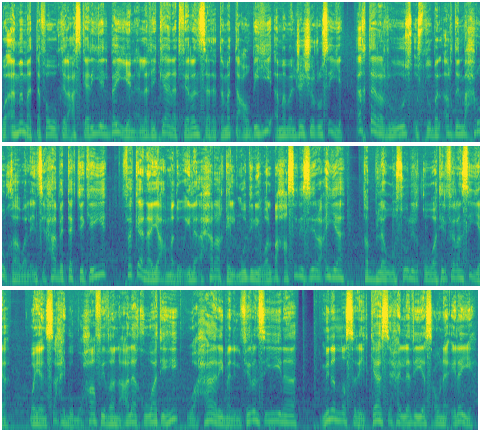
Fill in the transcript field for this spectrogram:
وأمام التفوق العسكري البين الذي كانت فرنسا تتمتع به أمام الجيش الروسي اختار الروس أسلوب الأرض المحروقة والانسحاب التكتيكي فكان يعمد إلى إحراق المدن والمحاصيل الزراعية قبل وصول القوات الفرنسية وينسحب محافظا على قواته وحارما الفرنسيين من النصر الكاسح الذي يسعون إليه.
